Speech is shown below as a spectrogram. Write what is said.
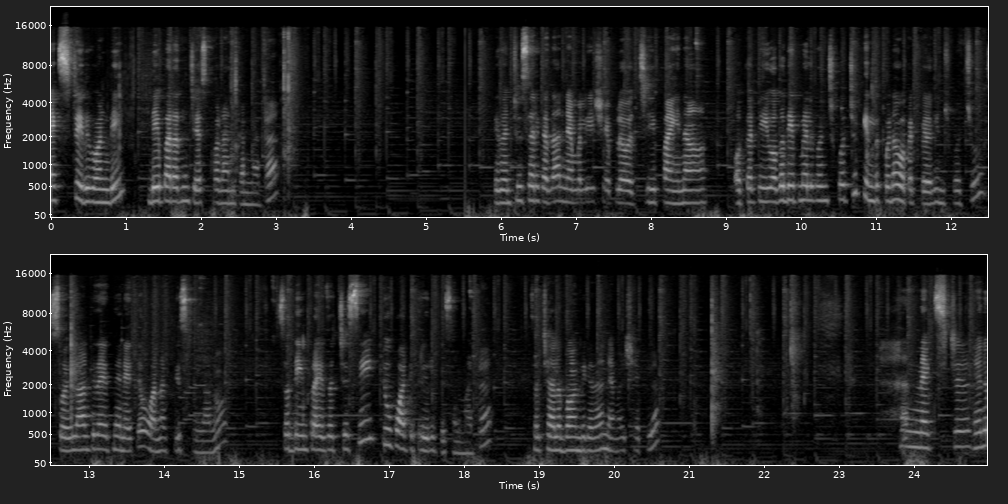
నెక్స్ట్ ఇదిగోండి దీపారాధన చేసుకోవడానికి అనమాట ఇదని చూసారు కదా నెమలి షేప్లో వచ్చి పైన ఒకటి ఒక దీపం వెలిగించుకోవచ్చు కింద కూడా ఒకటి వెలిగించుకోవచ్చు. సో ఇలాంటిది అయితే నేనైతే వన్ అట్ తీసుకున్నాను. సో దీని ప్రైస్ వచ్చేసి టూ ఫార్టీ త్రీ రూపీస్ అనమాట సో చాలా బాగుంది కదా నెమలి షేప్లో. అండ్ నెక్స్ట్ నేను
